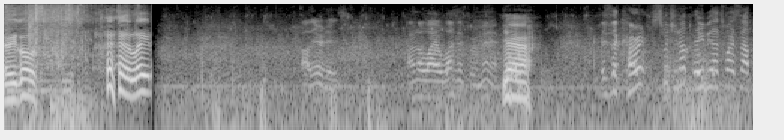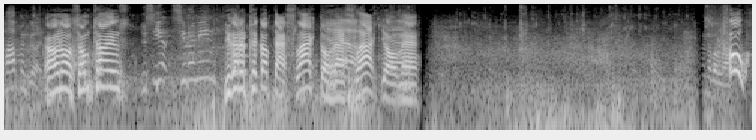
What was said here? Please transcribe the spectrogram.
There he goes. Later. Oh, there it is. I don't know why it wasn't for a minute. yeah Is the current switching up? Maybe that's why it's not popping good. I don't know. Sometimes You see it? See what I mean? you gotta pick up that slack though. That slack, yo, Yeah. man. Oh! Oh,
